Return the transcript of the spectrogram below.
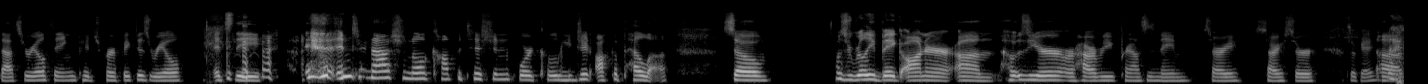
that's a real thing. Pitch Perfect is real. It's the international competition for collegiate a cappella. So it was a really big honor. Um, Hozier, or however you pronounce his name. Sorry, sorry, sir. It's okay. Um,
